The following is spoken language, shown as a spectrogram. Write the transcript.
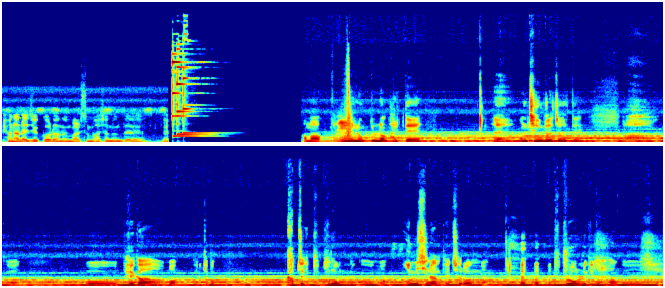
편안해질 거라는 말씀을 하셨는데 아마 꿀렁꿀렁 할 때, 예, 엄청 힘들었죠 그때. 어, 배가 막 이렇게 막 갑자기 부풀어 오르고 막 임신한 배처럼 막 부풀어 오르기도 하고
